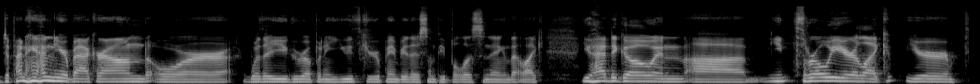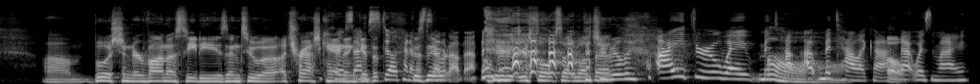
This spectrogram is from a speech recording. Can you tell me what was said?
depending on your background or whether you grew up in a youth group, maybe there's some people listening that like you had to go and uh, you throw your like your um, Bush and Nirvana CDs into a, a trash can Chris, and I'm the, still kind of 'cause they upset were- about that. You're, you're still upset about Did that. you really? I threw away Metal- uh, Oh. Metallica. Oh. That was my.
